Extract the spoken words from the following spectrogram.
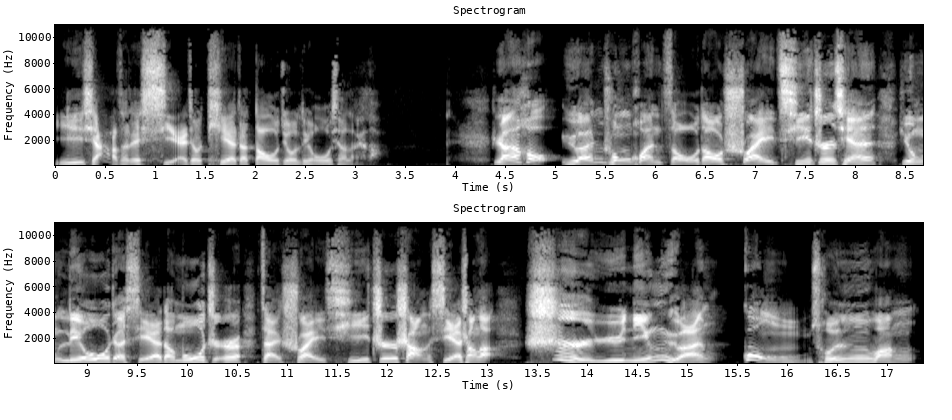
一下子这血就贴着刀就流下来了。然后袁崇焕走到帅旗之前，用流着血的拇指在帅旗之上写上了“誓与宁远共存亡”。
